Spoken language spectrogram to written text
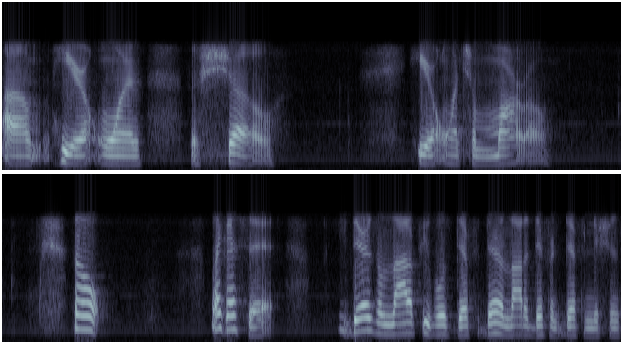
um, here on the show, here on tomorrow. So, like I said, there's a lot of people's def- there are a lot of different definitions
